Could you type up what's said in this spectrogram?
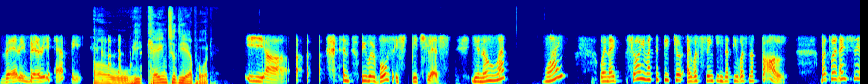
very, very happy. Oh, he came to the airport. Yeah. and we were both speechless. You know what? Why? When I saw him at the picture, I was thinking that he was not tall. But when I see,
